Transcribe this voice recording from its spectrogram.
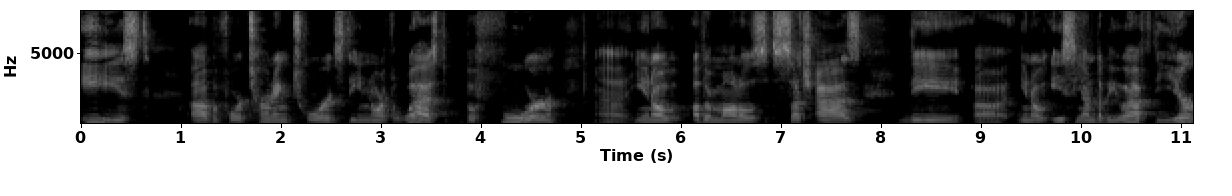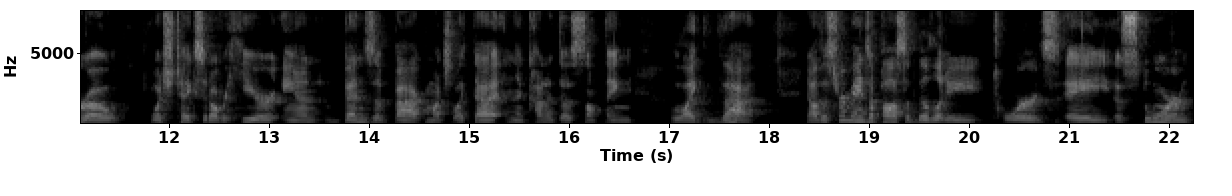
east uh, before turning towards the northwest before, uh, you know, other models such as the, uh, you know, ECMWF, the Euro, which takes it over here and bends it back much like that and then kind of does something like that. Now, this remains a possibility towards a, a, storm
